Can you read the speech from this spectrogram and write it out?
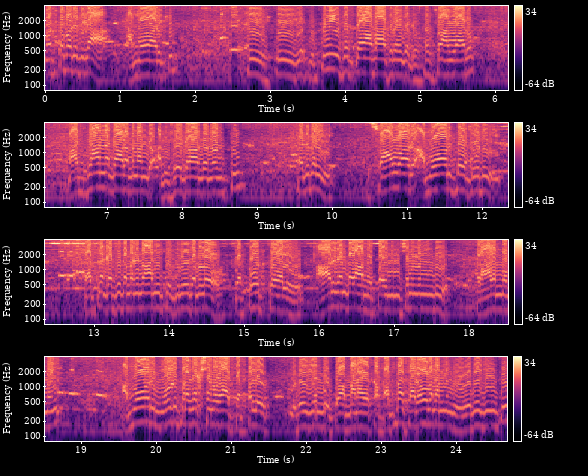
మొట్టమొదటిగా అమ్మవారికి శ్రీ శ్రీ రుక్మిణీ సత్యవాసమైన కృష్ణస్వామి వారు మధ్యాహ్న కాలమునందు అభిషేకాలను నడిచి తదుపరి స్వామివారు అమ్మవారితో కూడి రత్నఖచ్చిత ఖచ్చిత మణిమాణిక్య కిరీటంలో తెప్పోత్సవాలు ఆరు గంటల ముప్పై నిమిషముల నుండి ప్రారంభమై అమ్మవారు మూడు ప్రదక్షిణలుగా తెప్పలు ఊరేగింపు మన యొక్క పద్మ సరోవరం నుండి ఊరేగించి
